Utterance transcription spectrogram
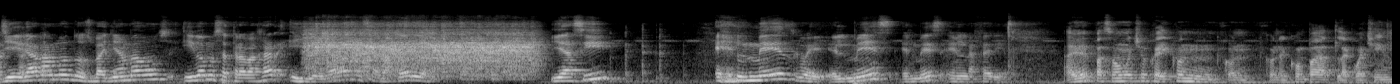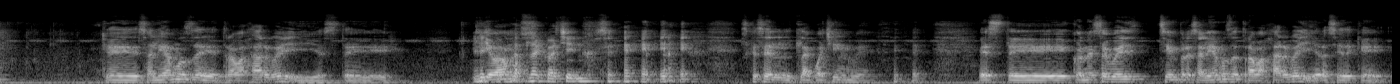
Llegábamos, nos bañábamos, íbamos a trabajar y llegábamos a la feria. Y así el mes, güey, el mes, el mes en la feria. A mí me pasó mucho que ahí con, con, con el compa Tlacuachín. Que salíamos de trabajar, güey, y este. Y llevamos. La cochina. Sí. es que es el tlacuachín, güey. Este, con ese güey siempre salíamos de trabajar, güey, y era así de que.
